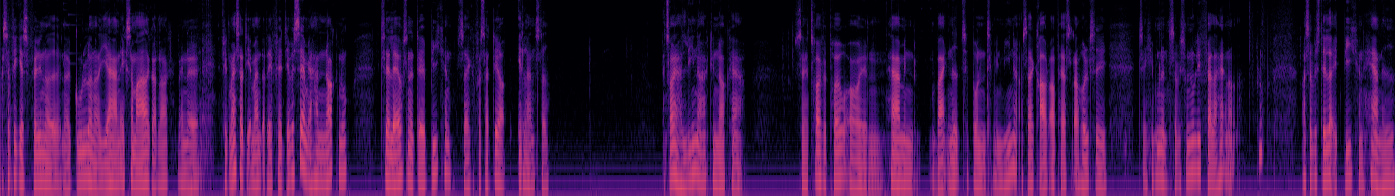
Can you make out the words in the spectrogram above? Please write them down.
Og så fik jeg selvfølgelig noget, noget guld og noget jern. Ikke så meget godt nok, men øh, fik masser af diamanter. Det er fedt. Jeg vil se, om jeg har nok nu til at lave sådan et øh, beacon, så jeg kan få sat det op et eller andet sted. Jeg tror, jeg har lige nøjagtigt nok her. Så jeg tror, jeg vil prøve at... Øh, her er min vej ned til bunden til min mine, og så har jeg gravet op her, så der er hul til, til himlen. Så hvis vi nu lige falder herned, plup, og så vi stiller et beacon hernede,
